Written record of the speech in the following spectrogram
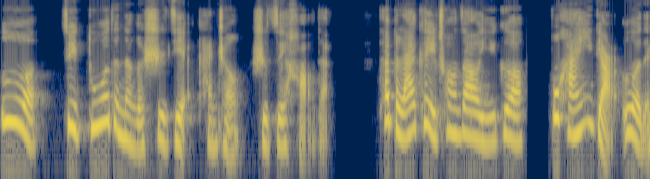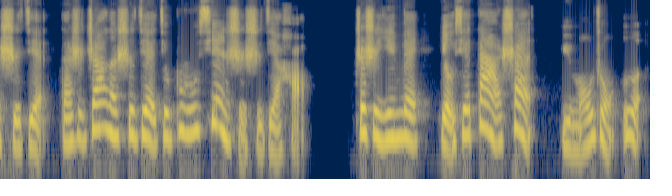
恶最多的那个世界看成是最好的。他本来可以创造一个。不含一点恶的世界，但是这样的世界就不如现实世界好。这是因为有些大善与某种恶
